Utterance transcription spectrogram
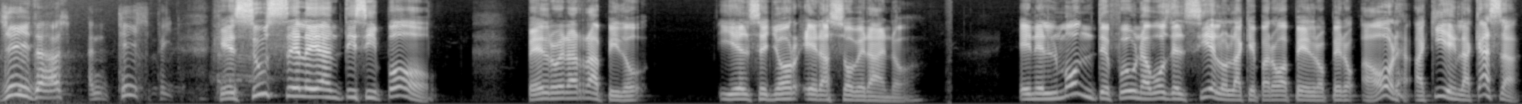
Jesus anticipated. Jesús se le anticipó. Pedro era rápido y el Señor era soberano. En el monte fue una voz del cielo la que paró a Pedro, pero ahora, aquí en la casa,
